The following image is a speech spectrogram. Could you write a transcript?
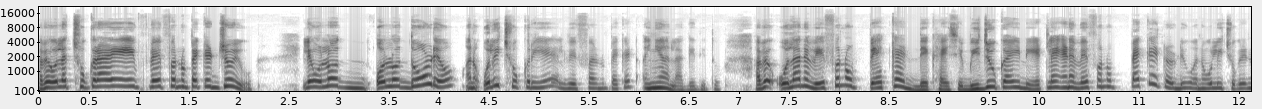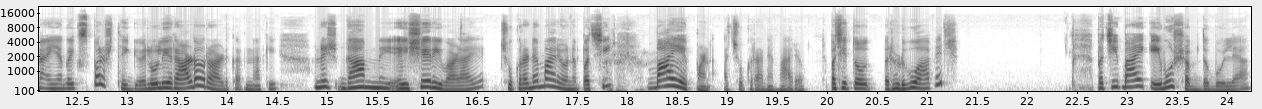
હવે ઓલા છોકરાએ વેફરનું પેકેટ જોયું. એટલે ઓલો ઓલો દોડ્યો અને ઓલી છોકરીએ વેફરનું પેકેટ અહીંયા લાગી દીધું. હવે ઓલાને વેફરનું પેકેટ દેખાય છે. બીજું કંઈ નહીં. એટલે એણે વેફરનું પેકેટ અડ્યું અને ઓલી છોકરીના અહીંયા કંઈક સ્પર્શ થઈ ગયો. એટલે ઓલી રાડો રાડ કરી નાખી. અને ગામની એ શેરીવાળાએ છોકરાને માર્યો અને પછી બાએ પણ આ છોકરાને માર્યો. પછી તો રડવું આવે જ. પછી બા એક એવો શબ્દ બોલ્યા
